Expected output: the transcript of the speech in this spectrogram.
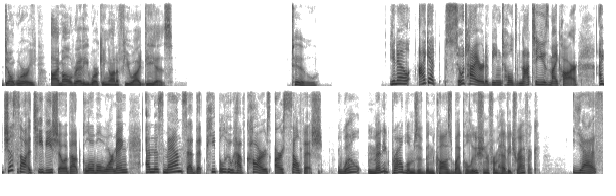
Don't worry, I'm already working on a few ideas. 2, You know, I get so tired of being told not to use my car. I just saw a TV show about global warming, and this man said that people who have cars are selfish. Well, many problems have been caused by pollution from heavy traffic. Yes,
